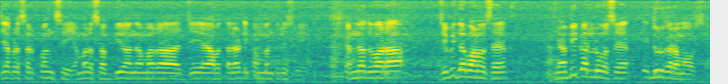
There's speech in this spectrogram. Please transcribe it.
જે આપણે સરપંચ છે, અમારા સભ્ય અને અમારા જે તલાટી કમ મંત્રી છે, એમના દ્વારા જે બી દબાણો છે જ્યાં બી કરેલું હશે, એ દૂર કરવામાં આવશે.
